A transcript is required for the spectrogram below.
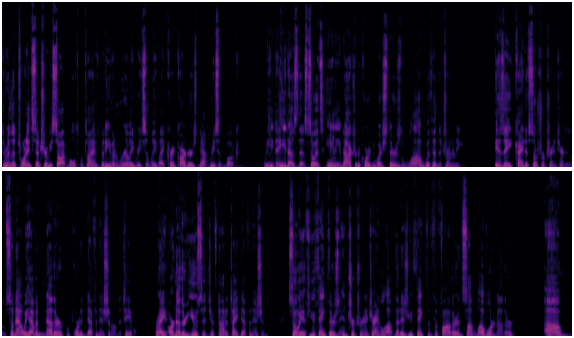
through the 20th century, we saw it multiple times, but even really recently, like Craig Carter's yeah. recent book, he he does this. So it's any doctrine according to which there's love within the Trinity. Mm-hmm. Is a kind of social Trinitarianism. So now we have another purported definition on the table right? Or another usage, if not a tight definition. So if you think there's intertrinitarian love, that is, you think that the Father and Son love one another, um,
